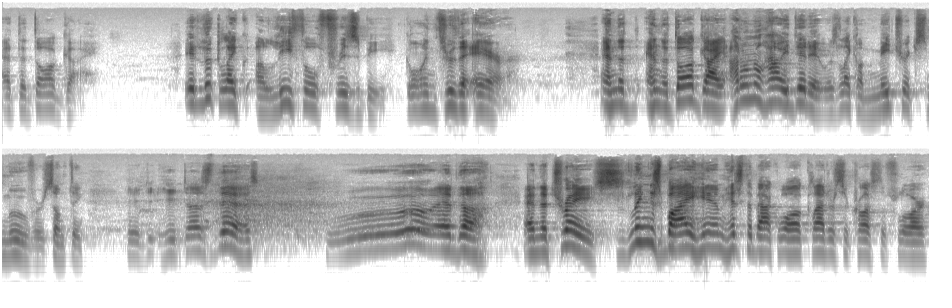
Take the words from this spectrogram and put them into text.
at the dog guy. It looked like a lethal frisbee going through the air. And the, and the dog guy, I don't know how he did it, it was like a matrix move or something. He, he does this, and the, and the tray slings by him, hits the back wall, clatters across the floor,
